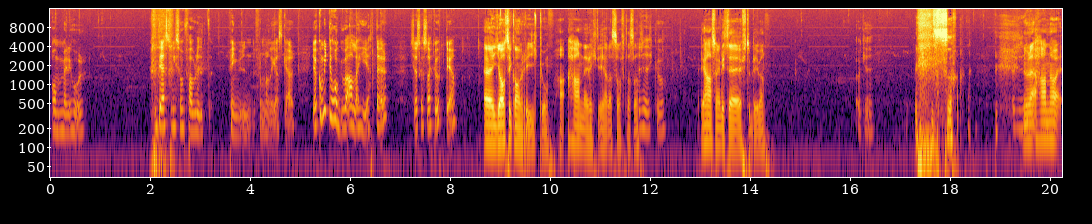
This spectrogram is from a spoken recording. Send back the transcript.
om människor. Deras liksom favoritpingvin från Madagaskar. Jag kommer inte ihåg vad alla heter. Så jag ska söka upp det. Eh, jag tycker om Rico, han, han är riktigt jävla soft alltså. Rico. Det är han som är lite efterbliven. Okej. så, men han har,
